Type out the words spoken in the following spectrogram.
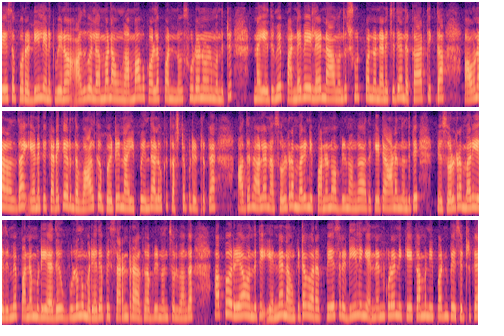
பேச போகிற டீல் எனக்கு வேணும். அதுவும் இல்லாமல் நான் உங்கள் அம்மாவை கொலை பண்ணணும் சுடணும்னு வந்துட்டு நான் எதுவுமே பண்ணவே இல்லை. நான் வந்து ஷூட் பண்ண நினச்சதே அந்த கார்த்திக் தான். அவனால தான் எனக்கு கிடைக்க இருந்த வாழ்க்கை போயிட்டு நான் இப்போ இந்த அளவுக்கு கஷ்டப்பட்டுட்டிருக்கேன் அதனால் நான் சொல்கிற மாதிரி நீ பண்ணணும் அப்படின்வாங்க அதை கேட்டு ஆனந்த் வந்துட்டு நீ சொல்கிற மாதிரி எதுவுமே பண்ண முடியாது. ஒழுங்கு மரியாதையாக போய் சரண்டர் ஆகு அப்படின்னு வந்து சொல்லுவாங்க. அப்போ ரியா வந்துட்டு என்ன நான் உங்ககிட்ட வர பேசுகிற டீலிங் என்னன்னு கூட நீ கேட்காம நீ பண்ணு பேசிகிட்ருக்க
